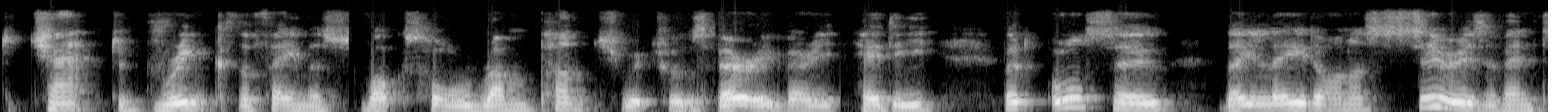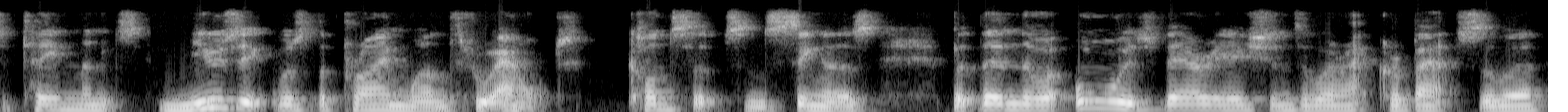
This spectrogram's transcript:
to chat, to drink the famous Vauxhall rum punch, which was very, very heady, but also they laid on a series of entertainments. Music was the prime one throughout, concerts and singers. But then there were always variations. There were acrobats, there were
